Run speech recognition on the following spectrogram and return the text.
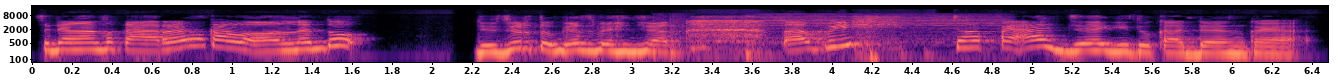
Sedangkan sekarang kalau online tuh jujur tugas banyak, tapi capek aja gitu kadang kayak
